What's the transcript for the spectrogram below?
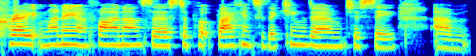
create money and finances to put back into the kingdom to see um,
